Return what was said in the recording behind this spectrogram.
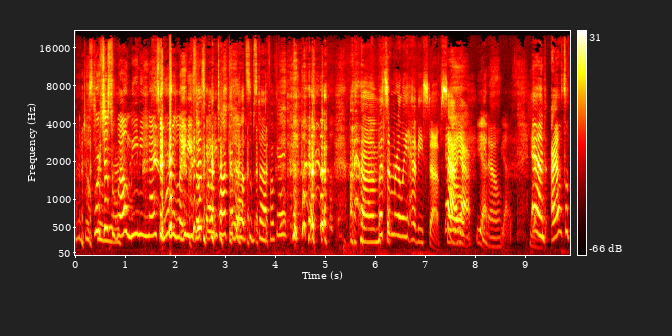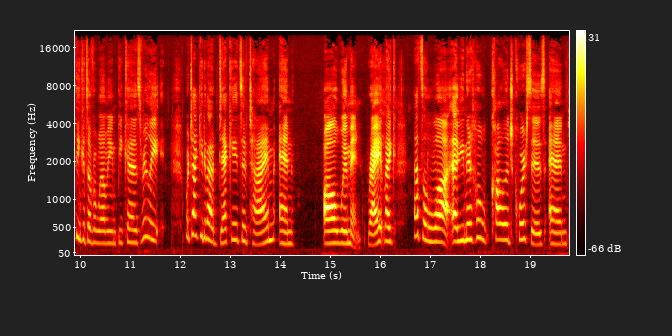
we're just, We're just we well-meaning, nice Mormon ladies. just okay, want to talk about some stuff okay um, but some really heavy stuff. So, Yeah, yeah. Yes, you know, yes. And I also think it's overwhelming because really, we're talking about decades of time and all women, right? Like, that's a lot. I mean, there's whole college courses and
